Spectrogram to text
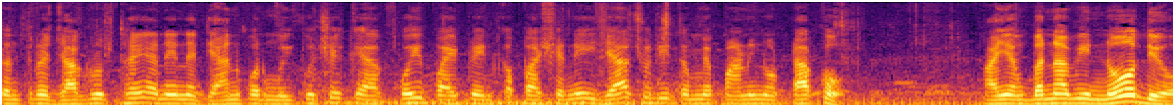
તંત્ર જાગૃત થઈ અને એને ધ્યાન પર મૂક્યું છે કે આ કોઈ પાઇપલાઇન કપાશે નહીં. જ્યાં સુધી તમે પાણીનો ટાંકો અહીંયા બનાવી ન દો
